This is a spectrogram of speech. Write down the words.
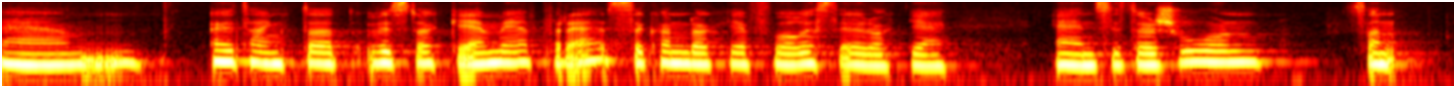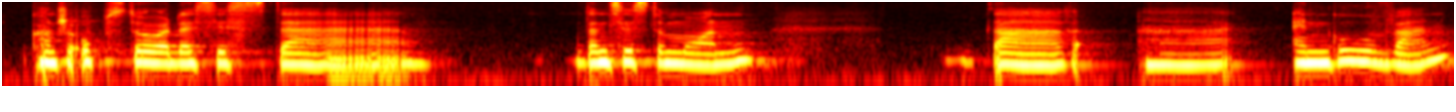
Um, jeg tenkte at Hvis dere er med på det, så kan dere forestille dere en situasjon som kanskje oppstår siste den siste måneden der uh, en god venn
